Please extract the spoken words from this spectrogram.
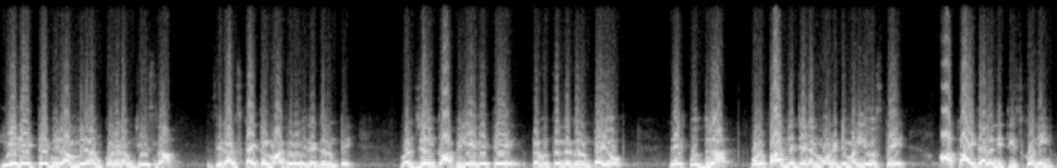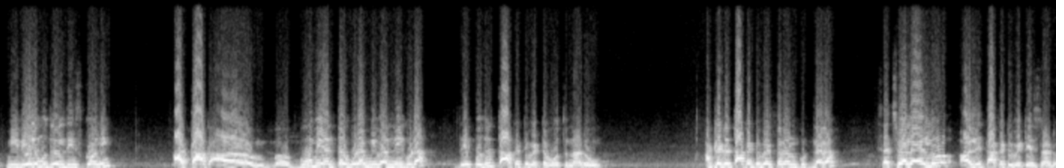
ఏదైతే మీరు అమ్మడం కొనడం చేసిన జిరాక్స్ కాగితాలు మాత్రమే మీ దగ్గర ఉంటాయి. ఒరిజినల్ కాపీలు ఏవైతే ప్రభుత్వం దగ్గర ఉంటాయో రేపు పొద్దున పొరపాటున జగన్మోహన్ రెడ్డి మళ్ళీ వస్తే ఆ కాగితాలన్నీ తీసుకొని మీ వేలిముద్రలు తీసుకొని ఆ తాక భూమి అంతా కూడా మీవన్నీ కూడా రేపు తాకట్టు పెట్టబోతున్నారు. అట్లా తాకట్టు పెడతారు అనుకుంటున్నారా సచివాలయాలు ఆల్రెడీ తాకట్టు పెట్టేసినాడు.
